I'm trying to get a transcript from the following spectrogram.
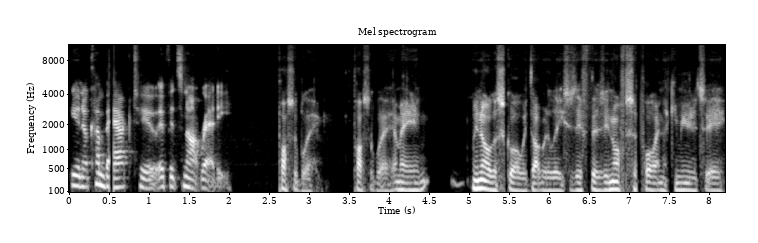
You know, come back to if it's not ready. Possibly, possibly. I mean, we know the score with dot releases. If there's enough support in the community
